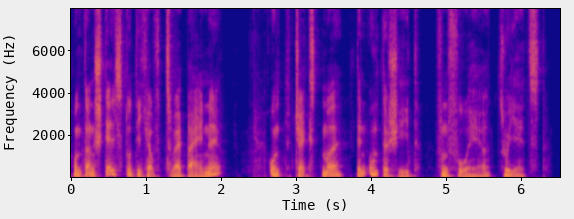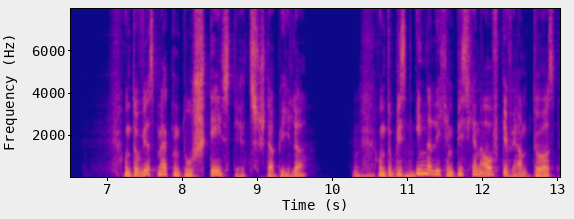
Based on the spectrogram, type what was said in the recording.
und dann stellst du dich auf zwei Beine und checkst mal den Unterschied von vorher zu jetzt. Und du wirst merken, du stehst jetzt stabiler mhm. und du bist mhm. innerlich ein bisschen aufgewärmt. Du hast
